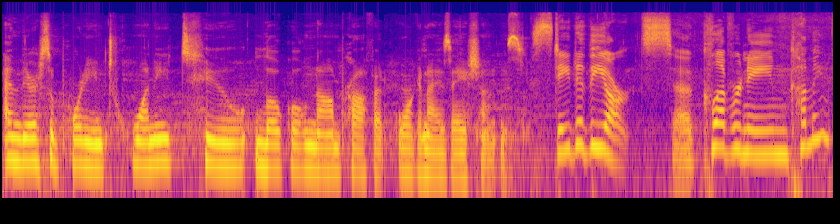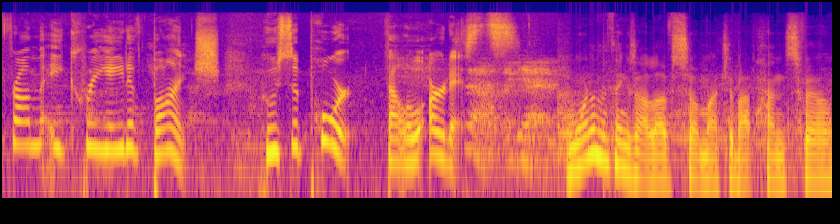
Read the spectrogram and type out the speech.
and they're supporting 22 local nonprofit organizations. State of the Arts, a clever name coming from a creative bunch who support fellow artists. One of the things I love so much about Huntsville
